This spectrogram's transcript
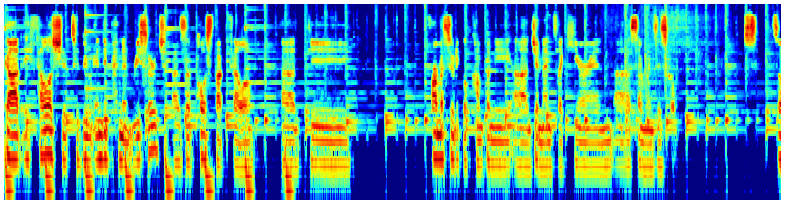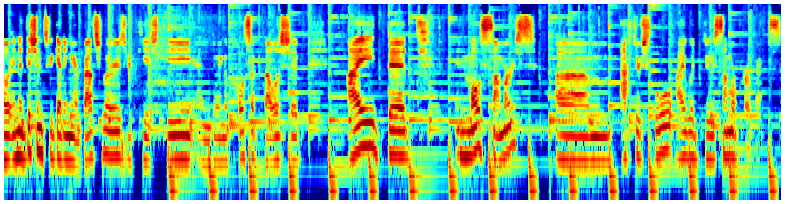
got a fellowship to do independent research as a postdoc fellow at the pharmaceutical company uh, Genentech here in uh, San Francisco. So in addition to getting your bachelor's, your PhD, and doing a postdoc fellowship, I did in most summers um, after school, I would do summer programs.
